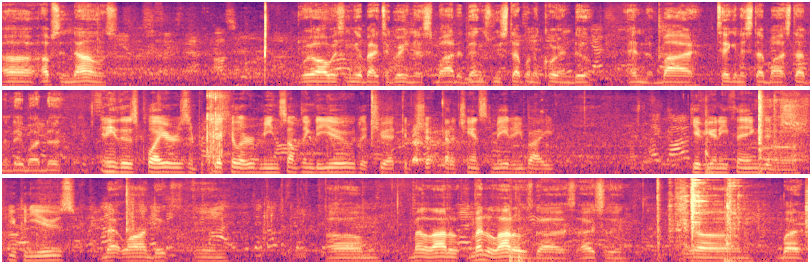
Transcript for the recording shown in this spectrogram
uh, ups and downs, we're always gonna get back to greatness by the things we step on the court and do, and by taking it step by step and day by day. Any of those players in particular mean something to you that you had got a chance to meet? Anybody give you anything that uh, you can use? Met Juan Dixon and um, met a lot of met a lot of those guys actually. Um, but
